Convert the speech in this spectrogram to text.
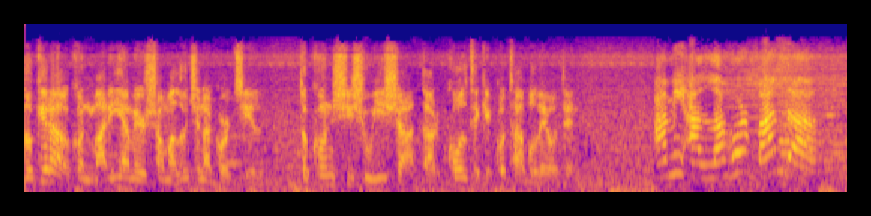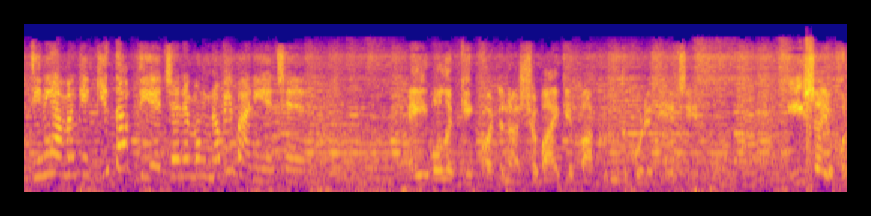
লোকেরা এখন মারিয়ামের সমালোচনা করছিল তখন শিশু ঈশা তার কোল থেকে কথা বলে ওঠেন। আমি আল্লাহর বান্দা তিনি আমাকে কিতাব দিয়েছেন এবং নবী বানিয়েছেন। এই অলৌকিক ঘটনা সবাইকে পাকরুদ করে দিয়েছে। ঈশা যখন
